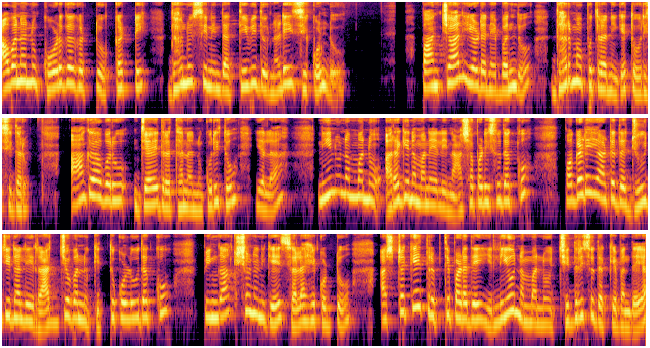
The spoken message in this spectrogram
ಅವನನ್ನು ಕೋಡಗಗಟ್ಟು ಕಟ್ಟಿ ಧನುಸ್ಸಿನಿಂದ ತಿವಿದು ನಡೆಸಿಕೊಂಡು ಪಾಂಚಾಲಿಯೊಡನೆ ಬಂದು ಧರ್ಮಪುತ್ರನಿಗೆ ತೋರಿಸಿದರು. ಆಗ ಅವರು ಜಯದ್ರಥನನ್ನು ಕುರಿತು ಎಲ್ಲ ನೀನು ನಮ್ಮನ್ನು ಅರಗಿನ ಮನೆಯಲ್ಲಿ ನಾಶಪಡಿಸುವುದಕ್ಕೂ, ಪಗಡೆಯಾಟದ ಜೂಜಿನಲ್ಲಿ ರಾಜ್ಯವನ್ನು ಕಿತ್ತುಕೊಳ್ಳುವುದಕ್ಕೂ ಪಿಂಗಾಕ್ಷಣನಿಗೆ ಸಲಹೆ ಕೊಟ್ಟು ಅಷ್ಟಕ್ಕೇ ತೃಪ್ತಿಪಡದೆ ಎಲ್ಲಿಯೂ ನಮ್ಮನ್ನು ಛಿದ್ರಿಸುವುದಕ್ಕೆ ಬಂದೆಯ?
